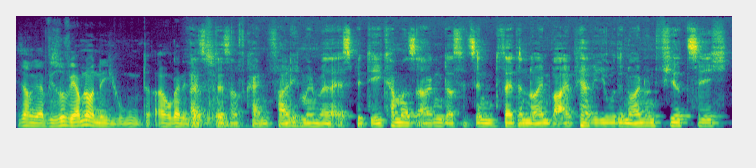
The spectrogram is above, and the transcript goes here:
die sagen, ja, wieso, wir haben doch eine Jugendorganisation. Also das auf keinen Fall. Ich meine, bei der SPD kann man sagen, dass jetzt in, seit der neuen Wahlperiode 49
